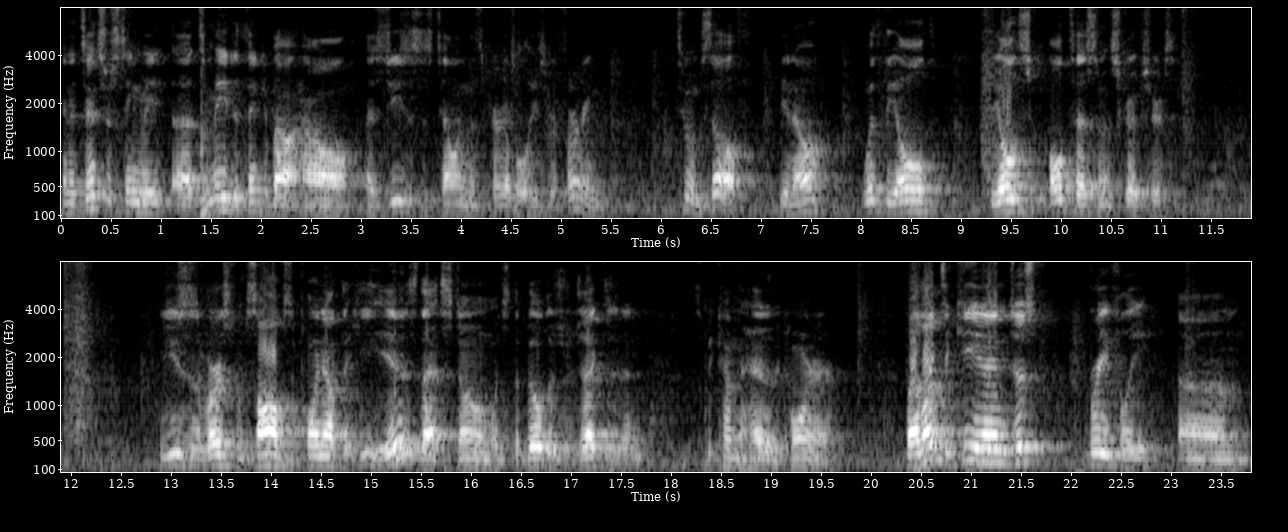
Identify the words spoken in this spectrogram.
And it's interesting me, uh, to me to think about how, as Jesus is telling this parable, he's referring to himself, you know, with the old, the old, old Testament scriptures. He uses a verse from Psalms to point out that he is that stone which the builders rejected and has become the head of the corner. But I'd like to key in just briefly um,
